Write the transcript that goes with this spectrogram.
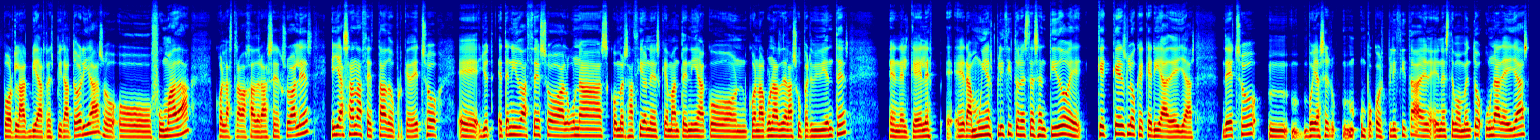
por las vías respiratorias o, fumada, con las trabajadoras sexuales, ellas han aceptado, porque de hecho eh, yo he tenido acceso a algunas conversaciones que mantenía con, con algunas de las supervivientes en el que él era muy explícito en este sentido, eh, qué, es lo que quería de ellas. De hecho, mm, voy a ser un poco explícita en, este momento. Una de ellas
